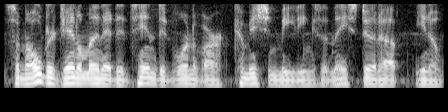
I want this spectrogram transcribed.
some older gentlemen had attended one of our commission meetings, and they stood up. You know,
